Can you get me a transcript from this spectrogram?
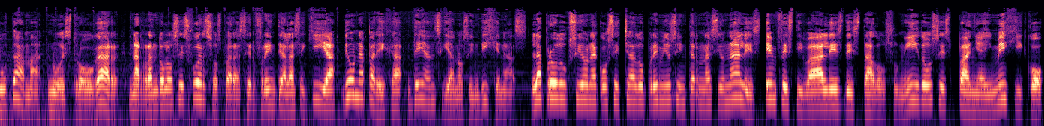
Utama, nuestro hogar, narrando los esfuerzos para hacer frente a la sequía de una pareja de ancianos indígenas. La producción ha cosechado premios internacionales en festivales de Estados Unidos, España y México,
